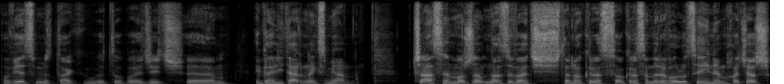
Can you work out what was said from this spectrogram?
powiedzmy tak, by to powiedzieć, e, egalitarnych zmian. Czasem można nazywać ten okres okresem rewolucyjnym, chociaż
